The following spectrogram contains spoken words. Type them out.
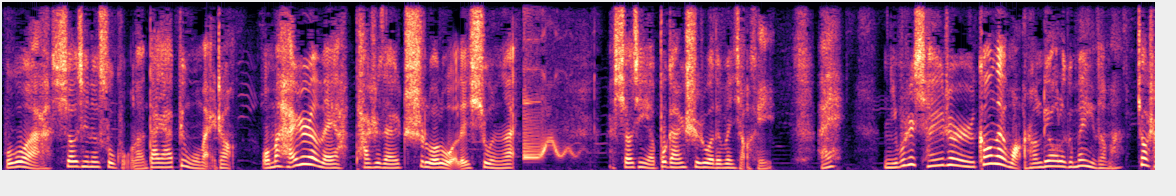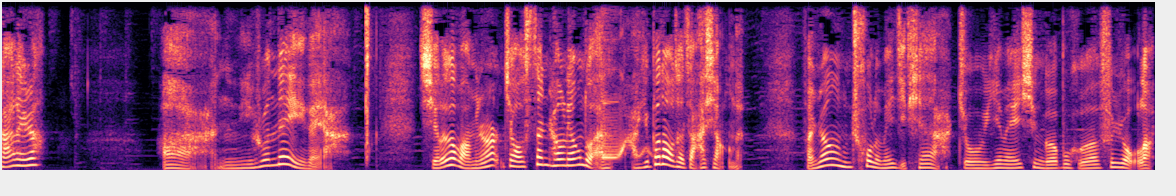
不过啊，肖青的诉苦呢，大家并不买账。我们还是认为啊，他是在赤裸裸的秀恩爱。肖青也不甘示弱的问小黑：“哎，你不是前一阵儿刚在网上撩了个妹子吗？叫啥来着？”啊，你说那个呀，起了个网名叫三长两短啊，也不知道他咋想的。反正处了没几天啊，就因为性格不合分手了。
